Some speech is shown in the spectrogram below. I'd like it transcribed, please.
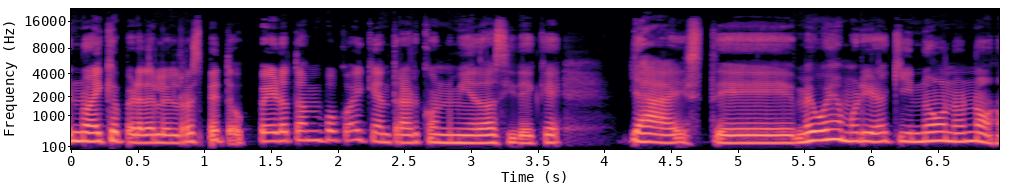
no hay que perderle el respeto, pero tampoco hay que entrar con miedo así de que ya, este, me voy a morir aquí. No, no, no.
